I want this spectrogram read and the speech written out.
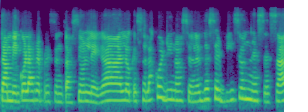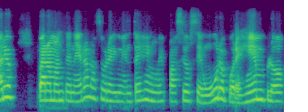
también con la representación legal, lo que son las coordinaciones de servicios necesarios para mantener a los sobrevivientes en un espacio seguro, por ejemplo,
